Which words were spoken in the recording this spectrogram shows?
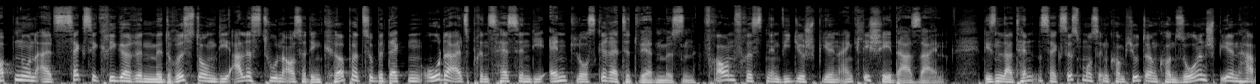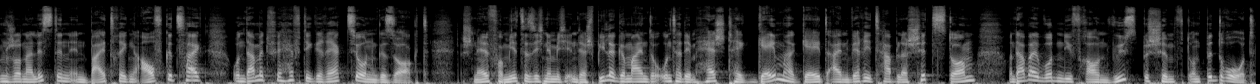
Ob nun als sexy Kriegerin mit Rüstung, die alles tun, außer den Körper zu bedecken, oder als Prinzessin, die endlos gerettet werden müssen. Frauen fristen in Videospielen ein Klischee-Dasein. Diesen latenten Sexismus in Computer- und Konsolenspielen haben Journalistinnen in Beiträgen aufgezeigt und damit für heftige Reaktionen gesorgt. Schnell formierte sich nämlich in der Spielergemeinde unter dem Hashtag Gamergate ein veritabler Shitstorm und dabei wurden die Frauen wüst beschimpft und bedroht.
